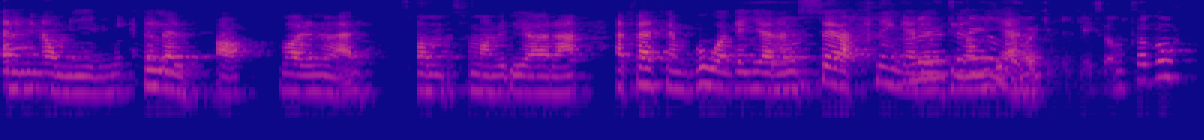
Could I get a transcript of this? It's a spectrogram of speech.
här i min omgivning? Eller ja, vad det nu är som, som man vill göra. Att verkligen våga göra en sökning eller en om hjälp. Liksom. Ta bort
